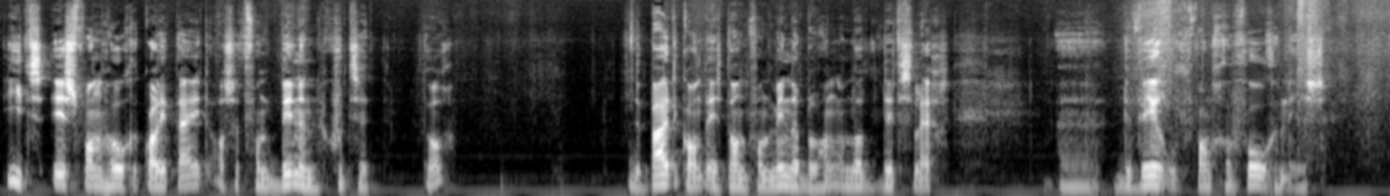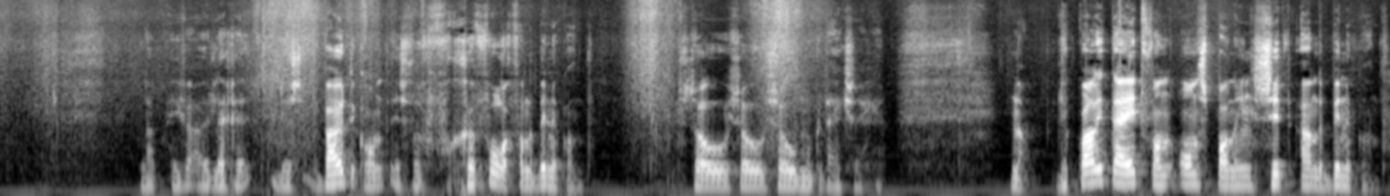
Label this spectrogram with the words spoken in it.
Iets is van hoge kwaliteit als het van binnen goed zit, toch? De buitenkant is dan van minder belang, omdat dit slechts uh, de wereld van gevolgen is. Laat ik even uitleggen. Dus de buitenkant is het gevolg van de binnenkant. Zo, zo, zo moet ik het eigenlijk zeggen. Nou, de kwaliteit van ontspanning zit aan de binnenkant.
